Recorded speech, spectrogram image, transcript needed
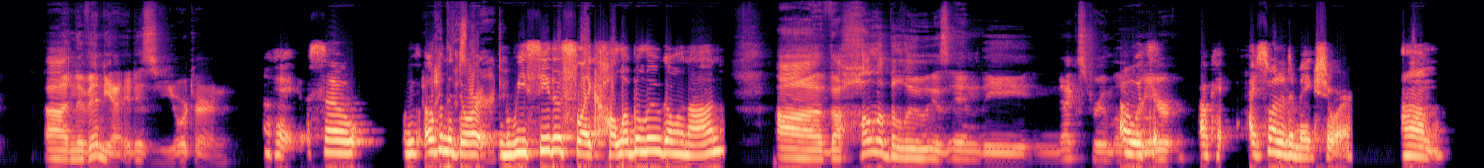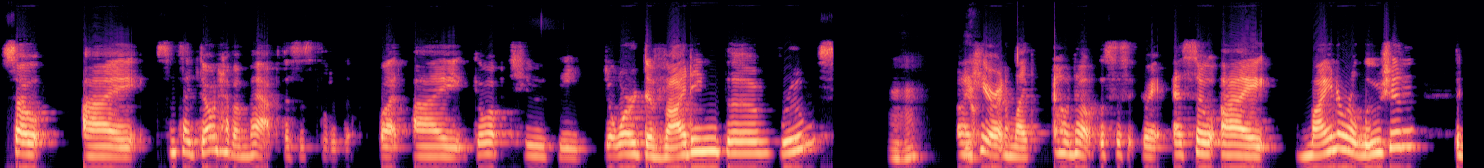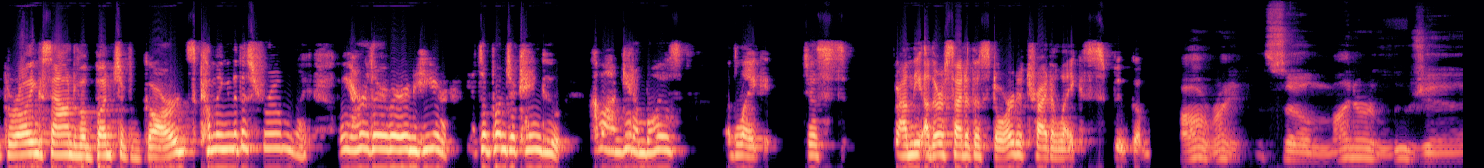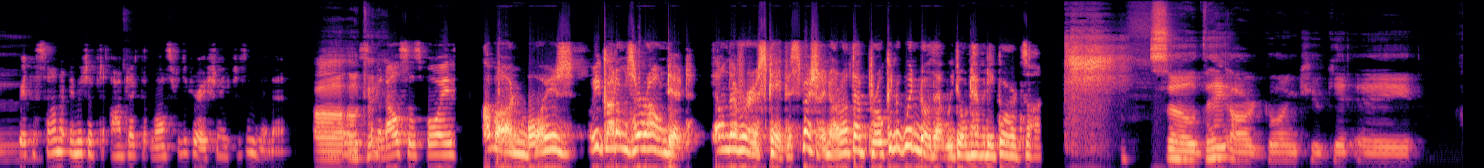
Uh, Navinia, it is your turn. Okay, so we've I like opened the door bird. and we see this like hullabaloo going on. Uh, the hullabaloo is in the next room Oh, over it's a- Okay, I just wanted to make sure. Um, so I, since I don't have a map, this is a little bit, but I go up to the door dividing the rooms, hmm and Yeah. I hear it, and I'm like, oh no, this isn't great. And so I minor illusion the growing sound of a bunch of guards coming into this room. Like, we heard they were in here. It's a bunch of Kenku. Come on, get them, boys. And like, just on the other side of this door to try to like spook them. All right. So minor illusion. Create the sound or image of an object that lasts for the duration, each is a minute. Uh, okay. Someone else's voice. Come on, boys. We got them surrounded. They'll never escape, especially not out that broken window that we don't have any guards on. So they are going to get a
